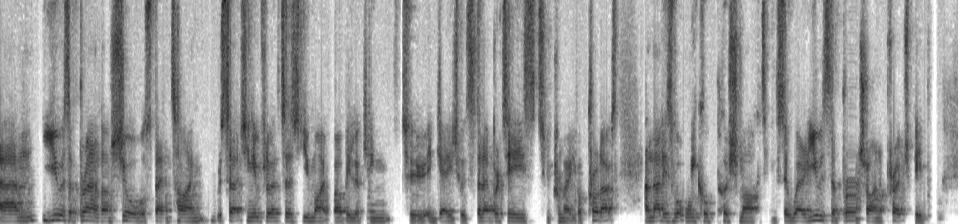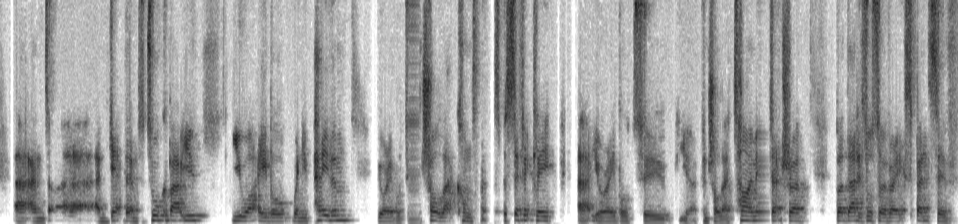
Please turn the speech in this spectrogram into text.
Um, you, as a brand, I'm sure, will spend time researching influencers. You might well be looking to engage with celebrities to promote your product. And that is what we call push marketing. So, where you, as the brand, try and approach people uh, and, uh, and get them to talk about you, you are able, when you pay them, you're able to control that content specifically. Uh, you're able to you know, control their time, etc. But that is also a very expensive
